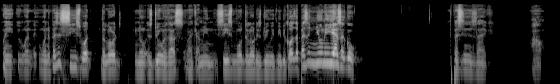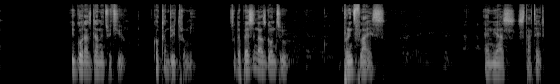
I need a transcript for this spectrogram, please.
when, when, when the person sees what the Lord you know, is doing with us, like, I mean, sees what the Lord is doing with me, because the person knew me years ago. The person is like, wow, if God has done it with you, God can do it through me. So the person has gone to print flies and he has started.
